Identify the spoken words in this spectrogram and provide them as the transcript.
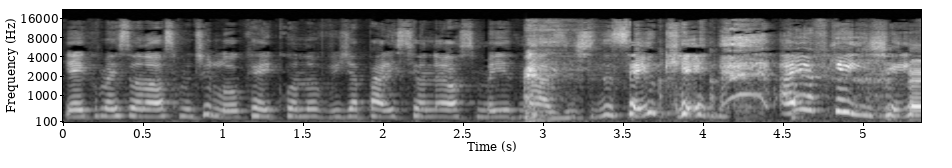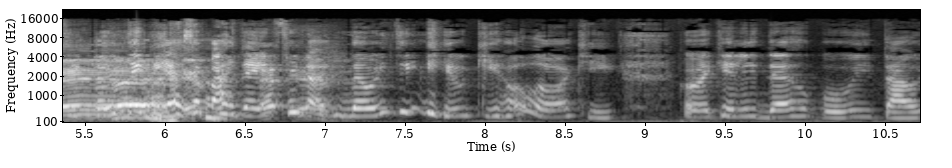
E aí começou o negócio muito louco. E aí quando eu vi já apareceu um negócio meio nazista, não sei o quê. Aí eu fiquei, gente, É, não entendi essa é, parte aí é, no final. é. Não entendi o que rolou aqui. Como é que ele derrubou e tal.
